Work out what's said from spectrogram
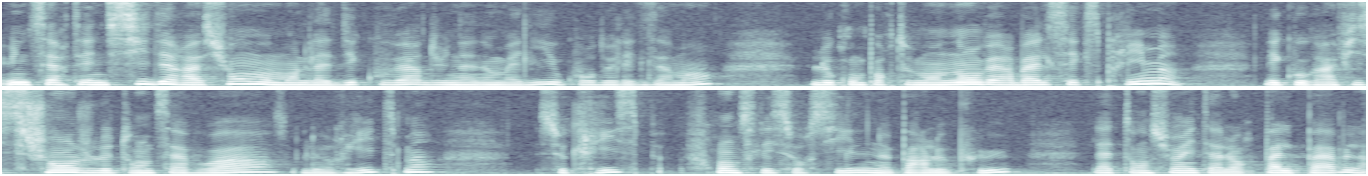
une certaine sidération au moment de la découverte d'une anomalie au cours de l'examen. Le comportement non verbal s'exprime, l'échographiste change le ton de sa voix, le rythme, se crispe, fronce les sourcils, ne parle plus. La tension est alors palpable.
